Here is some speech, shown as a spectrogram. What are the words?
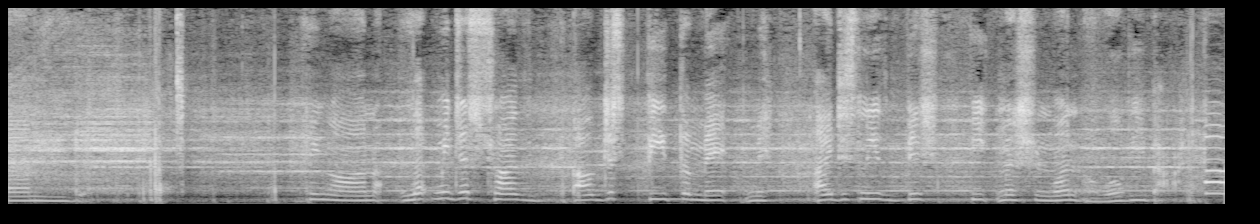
And hang on, let me just try. I'll just beat the I just need to beat mission one, and we'll be back.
